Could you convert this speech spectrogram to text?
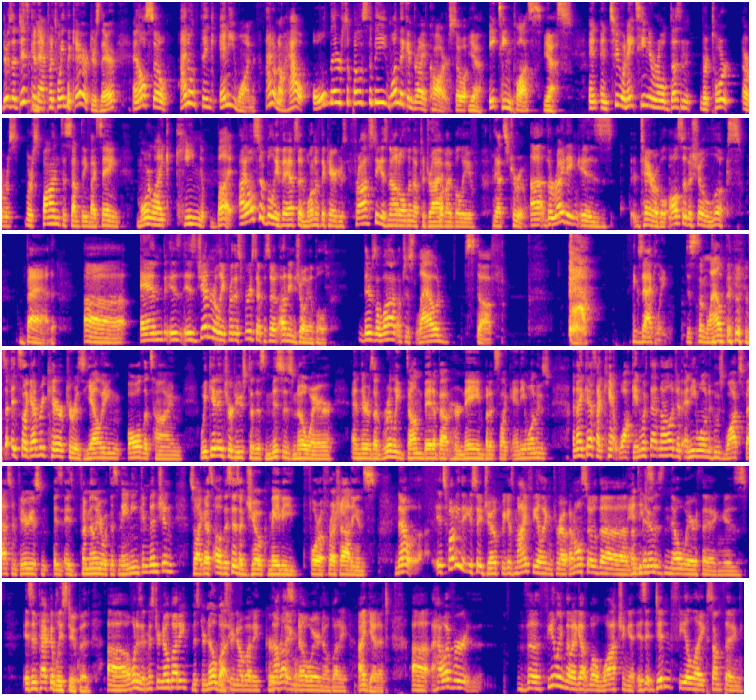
There's a disconnect between the characters there. And also, I don't think anyone, I don't know how old they're supposed to be. One, they can drive cars, so Yeah. 18 plus. Yes. And, and two, an 18 year old doesn't retort or res- respond to something by saying, more like King Butt. I also believe they have said one of the characters, Frosty, is not old enough to drive, I believe. That's true. Uh, the writing is terrible. Also, the show looks bad. Uh, and is is generally for this first episode unenjoyable. there's a lot of just loud stuff. exactly. Just some loud thing. It's, it's like every character is yelling all the time. We get introduced to this Mrs. Nowhere, and there's a really dumb bit about her name, but it's like anyone who's. And I guess I can't walk in with that knowledge if anyone who's watched Fast and Furious is, is familiar with this naming convention. So I guess, oh, this is a joke maybe for a fresh audience. Now, it's funny that you say joke because my feeling throughout, and also the, the Anti-joke? Mrs. Nowhere thing is is impeccably stupid. Uh, what is it, Mister Nobody? Mr. Nobody. Mr. Nobody. Kurt Nothing, Russell. nowhere, nobody. I get it. Uh, however, the feeling that I got while watching it is it didn't feel like something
